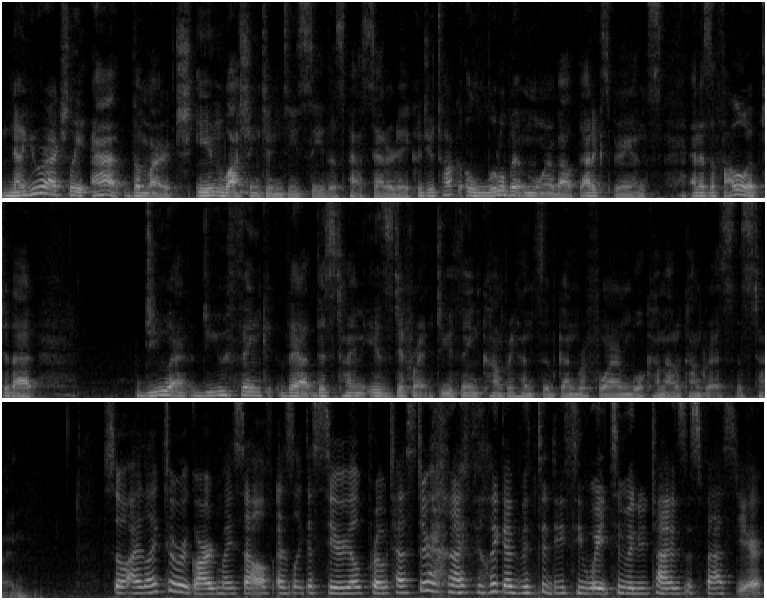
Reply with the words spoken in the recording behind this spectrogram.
Now, you were actually at the march in Washington, D.C. this past Saturday. Could you talk a little bit more about that experience? And as a follow up to that, do you, uh, do you think that this time is different? Do you think comprehensive gun reform will come out of Congress this time? So I like to regard myself as like a serial protester. I feel like I've been to DC way too many times this past year.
